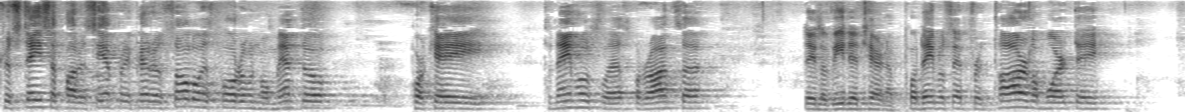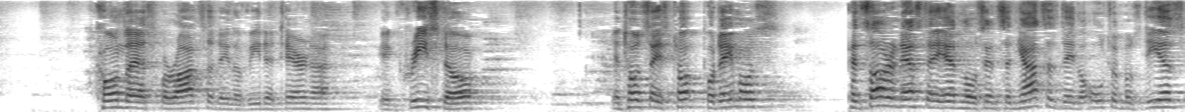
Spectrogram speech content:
tristeza para siempre, pero solo es por un momento, porque tenemos la esperanza de la vida eterna. Podemos enfrentar la muerte con la esperanza de la vida eterna en Cristo. Entonces podemos pensar en esto en las enseñanzas de los últimos días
